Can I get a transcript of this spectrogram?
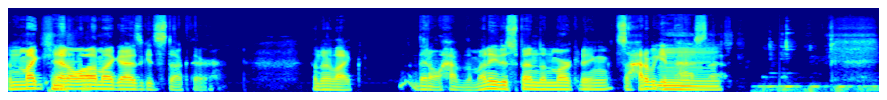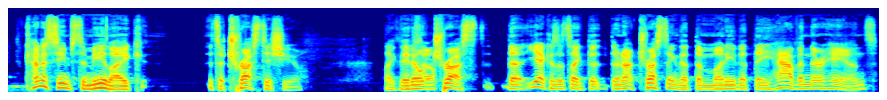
And my Hmm. and a lot of my guys get stuck there. And they're like they don't have the money to spend on marketing. So how do we get past Mm. that? Kind of seems to me like it's a trust issue. Like they don't so? trust that. Yeah, because it's like the, they're not trusting that the money that they have in their hands,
